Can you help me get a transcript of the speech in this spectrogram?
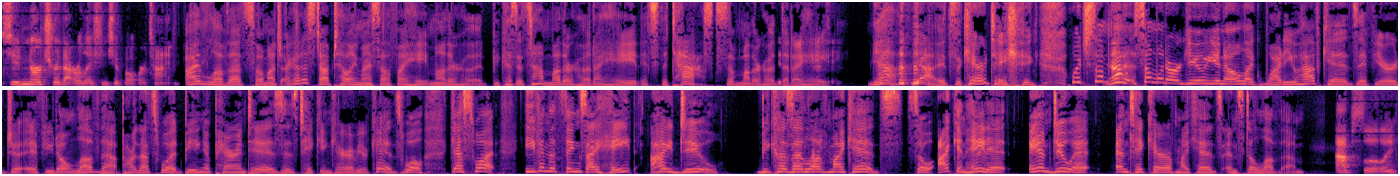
to nurture that relationship over time. I love that so much. I got to stop telling myself I hate motherhood because it's not motherhood I hate, it's the tasks of motherhood that I hate. Yeah, yeah, it's the caretaking, which some yeah. some would argue, you know, like why do you have kids if you're ju- if you don't love that part? That's what being a parent is is taking care of your kids. Well, guess what? Even the things I hate, I do because I love my kids. So I can hate it and do it and take care of my kids and still love them. Absolutely.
